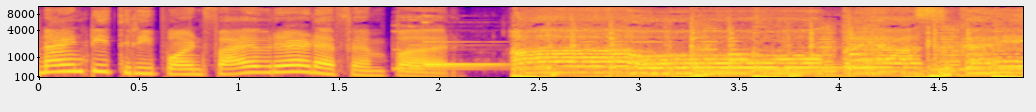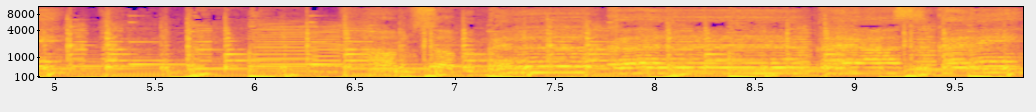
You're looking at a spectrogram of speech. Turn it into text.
93.5 रेड एफएम पर। आओ प्रयास करें। हम सब मिलकर प्रयास करें।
